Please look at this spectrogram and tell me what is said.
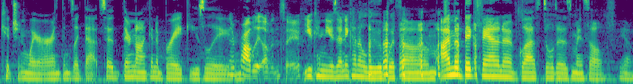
kitchenware and things like that. So they're not going to break easily. They're probably oven safe. you can use any kind of lube with them. I'm a big fan of glass dildos myself. Yeah.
